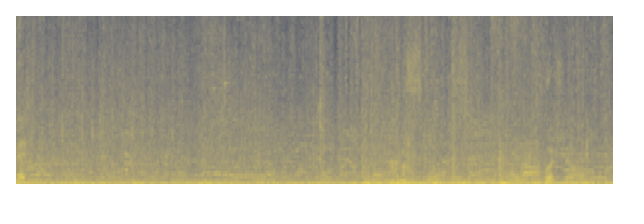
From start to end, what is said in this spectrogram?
pit. Push on.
